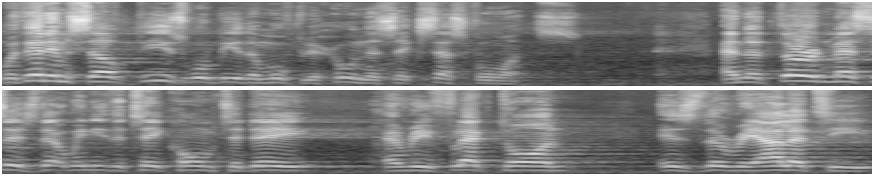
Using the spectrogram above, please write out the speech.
within himself, these will be the muflihun, the successful ones. And the third message that we need to take home today and reflect on is the reality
